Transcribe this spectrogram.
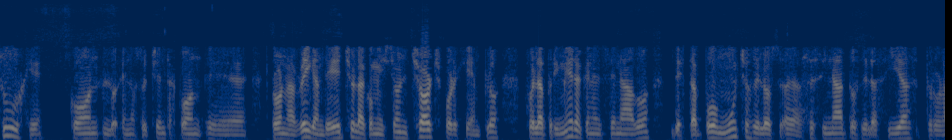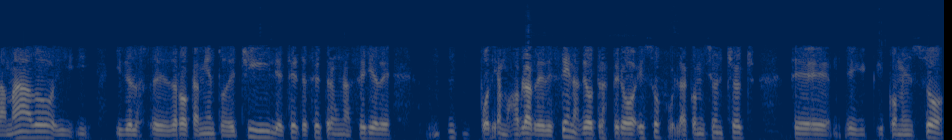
surge con, en los 80 con eh, Ronald Reagan. De hecho, la comisión Church, por ejemplo, fue la primera que en el Senado destapó muchos de los asesinatos de las CIA programados y, de los derrocamientos de Chile, etcétera, etcétera, una serie de, podríamos hablar de decenas de otras, pero eso fue la comisión Church eh, que comenzó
